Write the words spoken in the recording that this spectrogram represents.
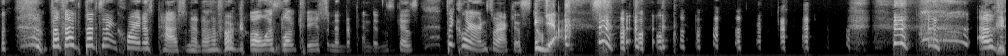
but that that's not quite as passionate of a goal as location independence because the clearance rack is still Yeah. okay.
